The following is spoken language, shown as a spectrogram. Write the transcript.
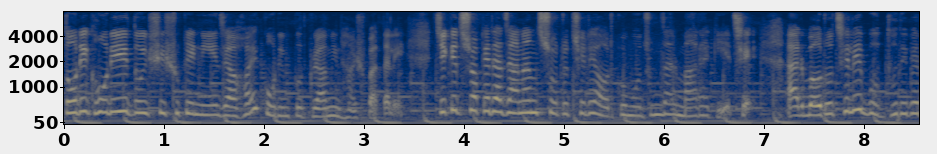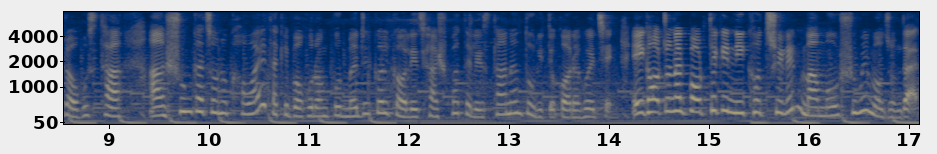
তড়ে ঘড়ে দুই শিশুকে নিয়ে যাওয়া হয় করিমপুর গ্রামীণ হাসপাতালে। চিকিৎসকেরা জানান, ছোট ছেলে অর্ক মজুমদার মারা গিয়েছে। আর বড় ছেলে বুদ্ধদেবের অবস্থা আশঙ্কাজনক হওয়ায় তাকে বহরমপুর মেডিকেল কলেজ হাসপাতালে স্থানান্তরিত করা হয়েছে। এই ঘটনার পর থেকে নিখোঁজ ছিলেন মা মৌসুমী মজুমদার।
